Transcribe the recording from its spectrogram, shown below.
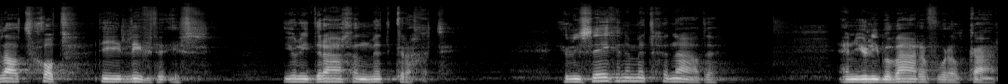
Laat God, die liefde is, jullie dragen met kracht. Jullie zegenen met genade en jullie bewaren voor elkaar.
